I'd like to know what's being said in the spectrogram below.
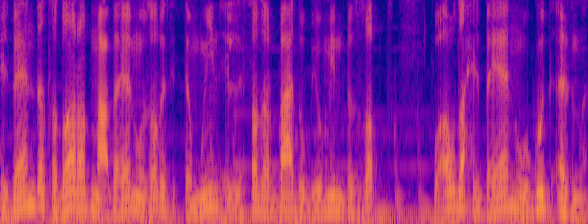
البيان ده تضارب مع بيان وزارة التموين اللي صدر بعده بيومين بالظبط وأوضح البيان وجود أزمة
